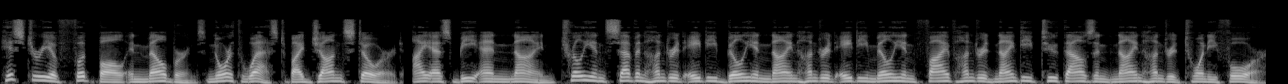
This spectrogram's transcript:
History of Football in Melbourne's North-West by John Stoward, ISBN 978098059292924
